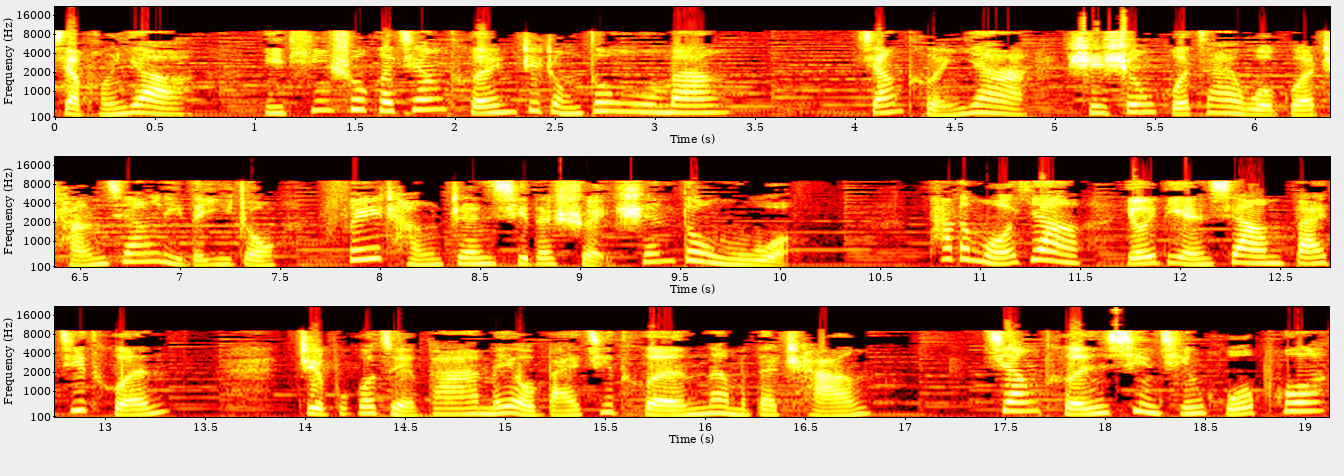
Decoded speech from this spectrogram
小朋友，你听说过江豚这种动物吗？江豚呀，是生活在我国长江里的一种非常珍稀的水生动物。它的模样有点像白鳍豚，只不过嘴巴没有白鳍豚那么的长。江豚性情活泼，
